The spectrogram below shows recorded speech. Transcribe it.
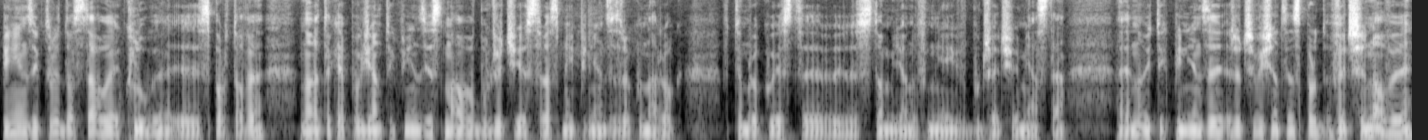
pieniędzy, które dostały kluby sportowe. No ale tak jak powiedziałem, tych pieniędzy jest mało w budżecie, jest coraz mniej pieniędzy z roku na rok. W tym roku jest y, 100 milionów mniej w budżecie miasta. E, No i tych pieniędzy rzeczywiście na ten sport wyczynowy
